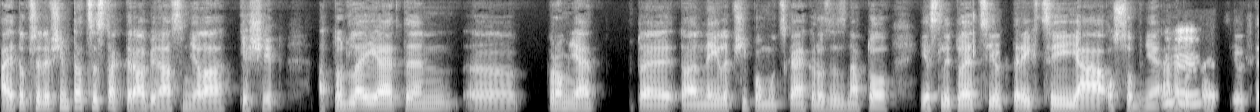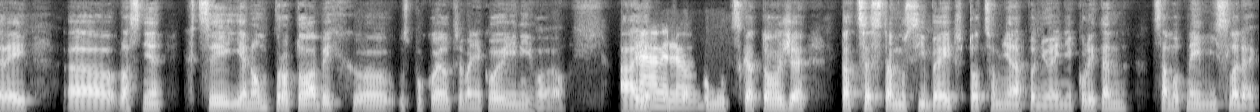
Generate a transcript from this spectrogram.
a je to především ta cesta, která by nás měla těšit. A tohle je ten, uh, pro mě, to je ta nejlepší pomůcka, jak rozeznat to, jestli to je cíl, který chci já osobně, mm-hmm. anebo to je cíl, který uh, vlastně chci jenom proto, abych uh, uspokojil třeba někoho jiného. Jo? A Právě, je to no. pomůcka toho, že ta cesta musí být to, co mě naplňuje, nikoli ten samotný výsledek.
